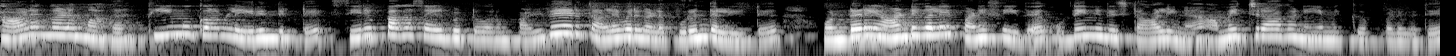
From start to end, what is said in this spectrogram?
காலங்காலமாக திமுகவில் இருந்துட்டு சிறப்பாக செயல்பட்டு வரும் பல்வேறு தலைவர்களை புறந்தள்ளிட்டு ஒன்றரை ஆண்டுகளே பணி செய்த உதயநிதி ஸ்டாலினை அமைச்சராக நியமிக்கப்படுவது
